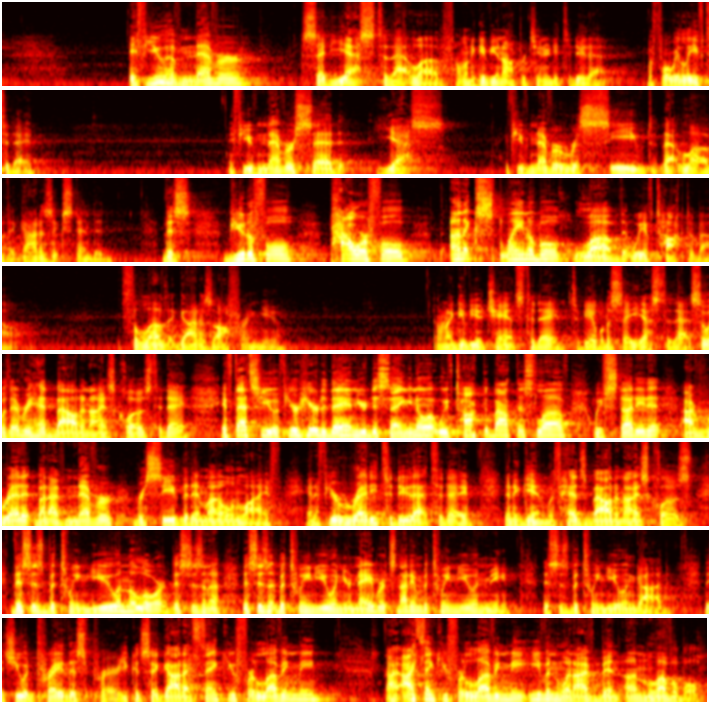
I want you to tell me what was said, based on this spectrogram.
if you have never said yes to that love, I want to give you an opportunity to do that before we leave today. If you've never said yes, if you've never received that love that God has extended, this beautiful, powerful, unexplainable love that we have talked about, it's the love that God is offering you. And when I give you a chance today to be able to say yes to that. So, with every head bowed and eyes closed today, if that's you, if you're here today and you're just saying, you know what, we've talked about this love, we've studied it, I've read it, but I've never received it in my own life. And if you're ready to do that today, then again, with heads bowed and eyes closed, this is between you and the Lord. This isn't, a, this isn't between you and your neighbor. It's not even between you and me. This is between you and God. That you would pray this prayer. You could say, God, I thank you for loving me. I, I thank you for loving me even when I've been unlovable.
